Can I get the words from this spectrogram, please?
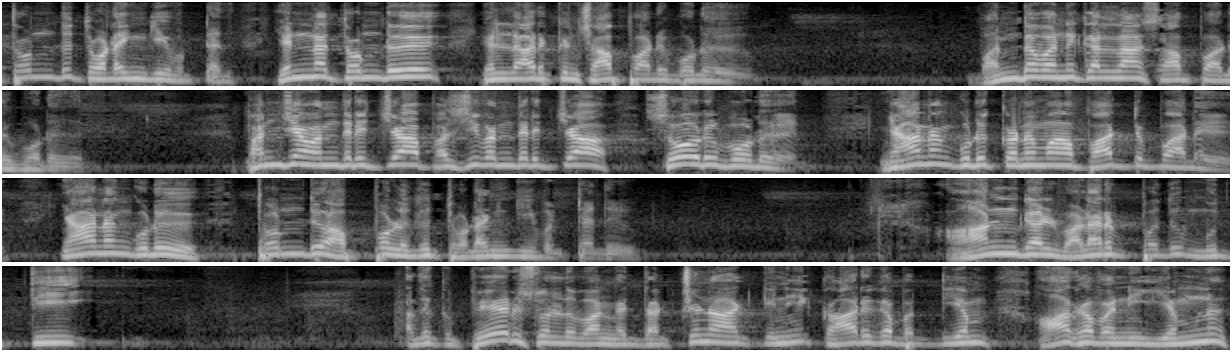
தொண்டு தொடங்கி விட்டது என்ன தொண்டு? எல்லாருக்கும் சாப்பாடு போடு. வந்தவனுக்கெல்லாம் சாப்பாடு போடு. பஞ்சம் வந்துருச்சா? பசி வந்துருச்சா? சோறு போடு. ஞானம் கொடுக்கணுமா? பாட்டு பாடு. ஞானம் கொடு. தொண்டு அப்பொழுது தொடங்கி விட்டது ஆண்கள் வளர்ப்பது முத்தி. அதுக்கு பேர் சொல்லுவாங்க தட்சிணாக்கினி காருகபத்தியம் ஆகவனியம்னு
